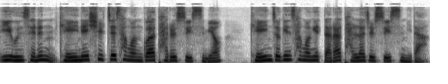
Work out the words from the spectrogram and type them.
이 운세는 개인의 실제 상황과 다를 수 있으며 개인적인 상황에 따라 달라질 수 있습니다.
